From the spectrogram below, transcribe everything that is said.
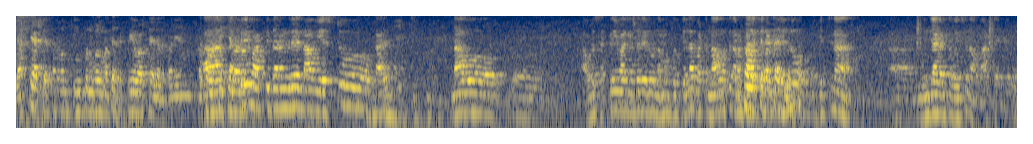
ಜಾಸ್ತಿ ಆಗ್ತದೆ ಸರ್ ಒಂದು ಕಿಂಕುಲ್ಗಳು ಮತ್ತೆ ಸಕ್ರಿಯವಾಗ್ತಾ ಇದ್ದಾರೆ ಸರ್ ಏನು ಸಕ್ರಿಯವಾಗ್ತಿದ್ದಾರೆ ಅಂದ್ರೆ ನಾವು ಎಷ್ಟು ಕಾರ್ಯ ನಾವು ಅವರು ಸಕ್ರಿಯವಾಗಿದ್ದರೆ ಇಲ್ಲವೋ ನಮಗೆ ಗೊತ್ತಿಲ್ಲ ಬಟ್ ನಾವಂತೂ ನಮ್ಮ ಇದೆ ಇನ್ನೂ ಹೆಚ್ಚಿನ ಮುಂಜಾಗ್ರತೆ ವಹಿಸಿ ನಾವು ಮಾಡ್ತಾ ಇದ್ದೇವೆ.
